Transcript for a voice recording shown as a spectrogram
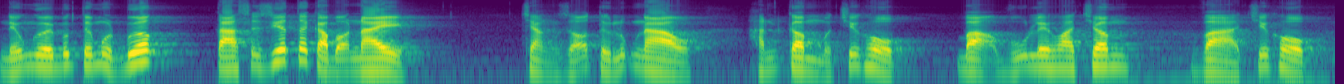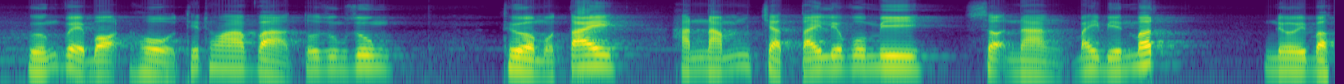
Nếu ngươi bước tới một bước, Ta sẽ giết tất cả bọn này. Chẳng rõ từ lúc nào, Hắn cầm một chiếc hộp, Bạo vũ lê hoa châm Và chiếc hộp hướng về bọn Hồ Thiết Hoa và Tô Dung Dung. Thừa một tay, Hắn nắm chặt tay liễu Vô Mi, Sợ nàng bay biến mất. Nơi bậc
